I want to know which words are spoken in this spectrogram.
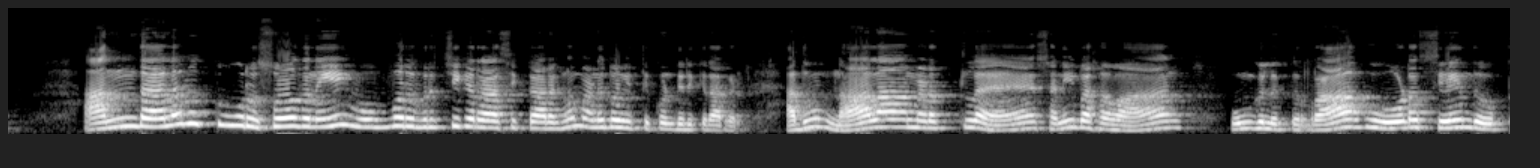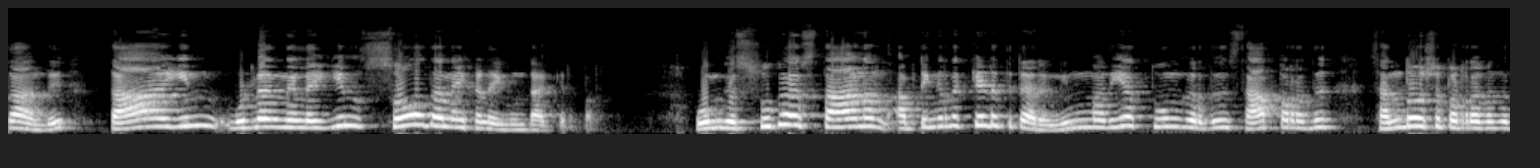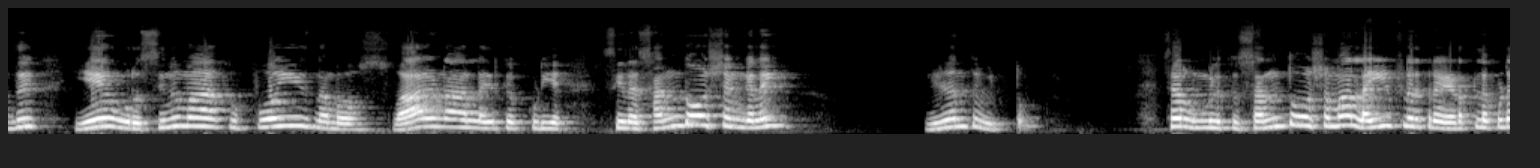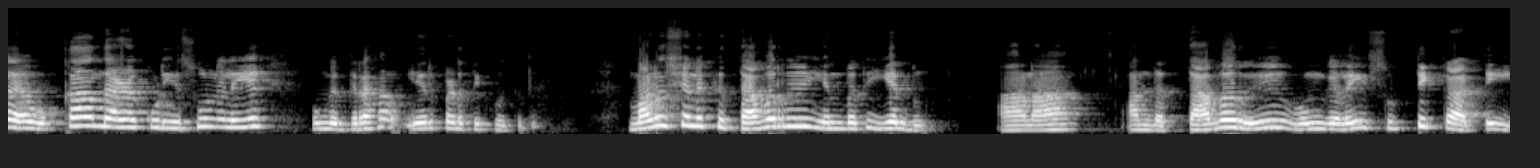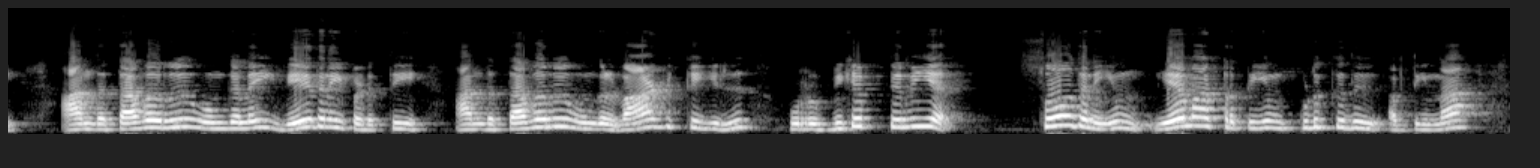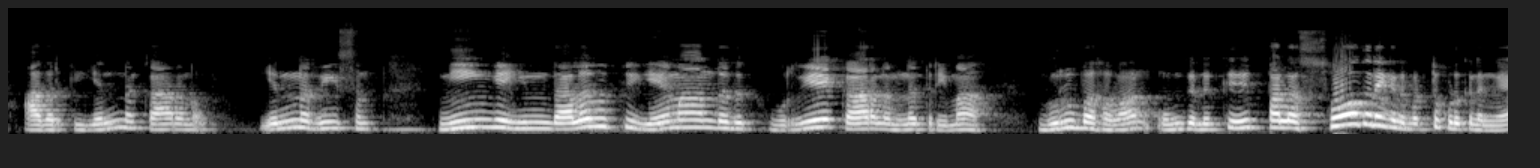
அந்த அளவுக்கு ஒரு சோதனையை ஒவ்வொரு விருச்சிக ராசிக்காரர்களும் அனுபவித்து கொண்டிருக்கிறார்கள். அதுவும் நாலாம் இடத்துல சனி பகவான் உங்களுக்கு ராகுவோட சேர்ந்து உட்கார்ந்து தாயின் உடல்நிலையில் சோதனைகளை உண்டாக்கியிருப்பார். உங்க சுகஸ்தானம் அப்படிங்கிறத கெடுத்துட்டாரு. நிம்மதியா தூங்குறது சாப்பிட்றது சந்தோஷப்படுறவங்க ஏன் ஒரு சினிமாவுக்கு போய் நம்ம வாழ்நாளில் இருக்கக்கூடிய சில சந்தோஷங்களை இழந்து விட்டோம். சார் உங்களுக்கு சந்தோஷமாக லைஃப்பில் இருக்கிற இடத்துல கூட உட்கார்ந்து அழக்கூடிய சூழ்நிலையை உங்கள் கிரகம் ஏற்படுத்தி கொடுக்குது. மனுஷனுக்கு தவறு என்பது இயல்பு. ஆனால் அந்த தவறு உங்களை சுட்டிக்காட்டி அந்த தவறு உங்களை வேதனைப்படுத்தி அந்த தவறு உங்கள் வாழ்க்கையில் ஒரு மிகப்பெரிய சோதனையும் ஏமாற்றத்தையும் கொடுக்குது அப்படின்னா அதற்கு என்ன காரணம்? என்ன ரீசன் நீங்கள் இந்த அளவுக்கு ஏமாந்ததுக்கு ஒரே காரணம் என்ன தெரியுமா? குரு பகவான் உங்களுக்கு பல சோதனைகளை மட்டும் கொடுக்கலங்க.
